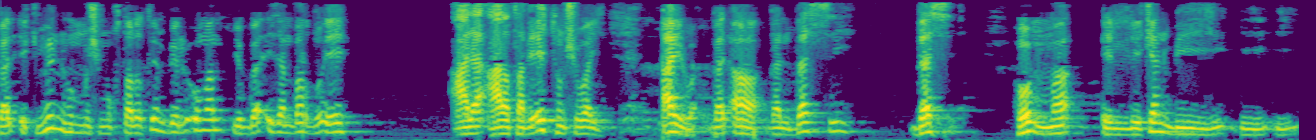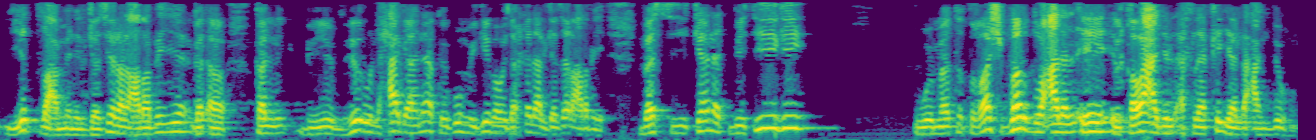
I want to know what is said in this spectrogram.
قال اكمنهم مش مختلطين بالأمم يبقى اذا برضو إيه؟ على على طبيعتهم شوية. أيوه قال آه قال بس بس هم اللي كان بي يطلع من الجزيرة العربية آه قال بيبهروا الحاجة هناك يقوم يجيبها ويدخلها الجزيرة العربية. بس كانت بتيجي وما تطغاش برضو على الايه القواعد الأخلاقية اللي عندهم.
